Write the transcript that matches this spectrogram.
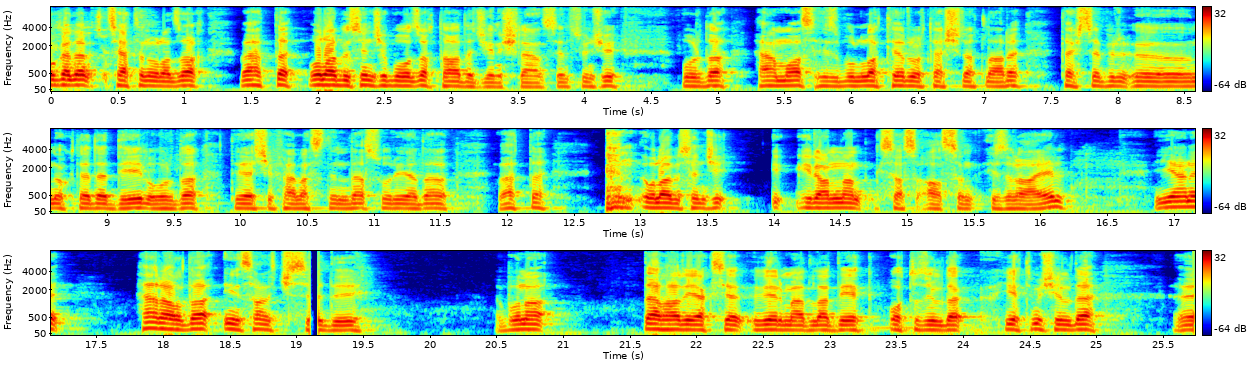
o qədər çətin olacaq və hətta ola bilsin ki, bu ocaq daha da genişlənsin. Çünki Burada Həmas, Hizbullah terror təşkilatları təkcə bir ə, e, nöqtədə deyil, orada deyək ki, Fələstində, Suriyada və hətta ola bilsin ki, İrandan qisas alsın İsrail. Yəni hər halda insan ikisidir. Buna dərhal reaksiya vermədilər. Deyək 30 ildə, 70 ildə e,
